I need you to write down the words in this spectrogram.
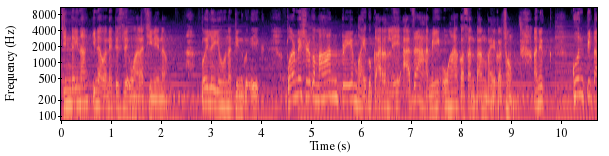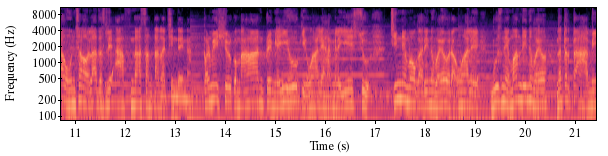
चिन्दैन किनभने त्यसले उहाँलाई चिनेन। पहिले यो हुन तिनको एक। परमेश्वरको महान प्रेम भएको कारणले आज हामी उहाँको सन्तान भएका छौँ। अनि कुन पिता हुन्छ होला जसले आफ्ना सन्तानलाई चिन्दैन? परमेश्वरको महान प्रेम यही हो कि उहाँले हामीलाई यसु चिन्ने मौका दिनुभयो र उहाँले बुझ्ने मन दिनुभयो? नत्र त हामी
